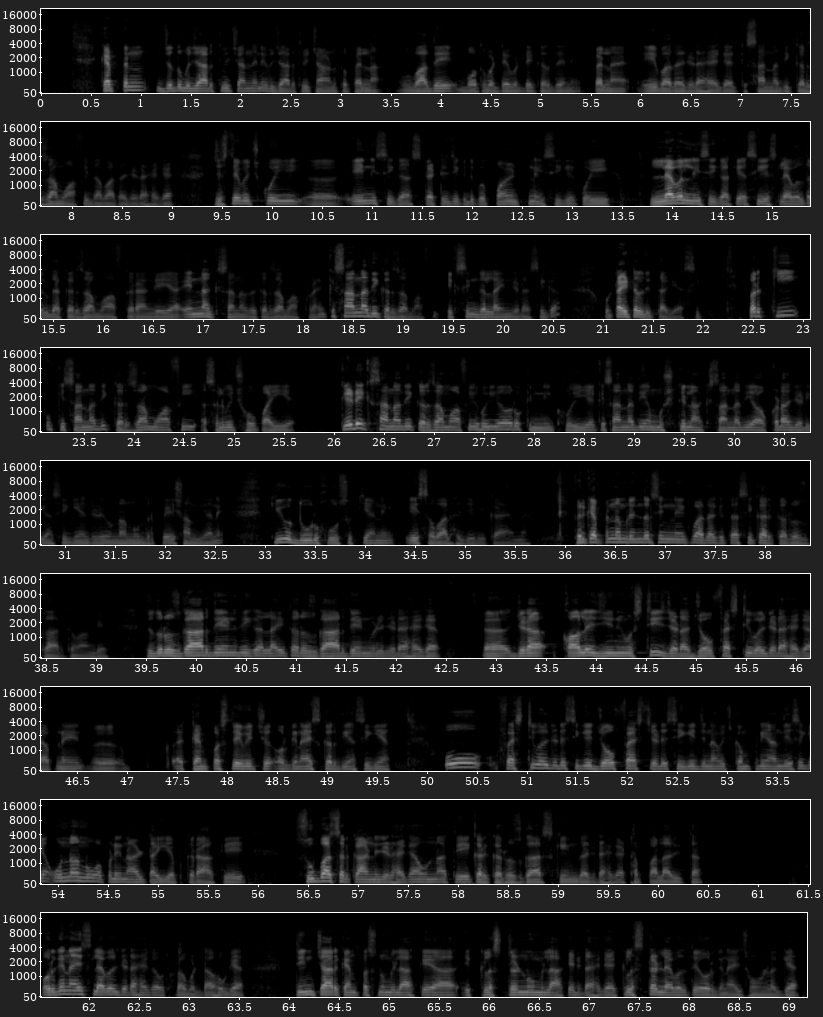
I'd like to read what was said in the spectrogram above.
ਕੈਪਟਨ ਜਦੋਂ ਵਜ਼ਾਰਤ ਵਿੱਚ ਆਉਂਦੇ ਨੇ, ਵਜ਼ਾਰਤ ਵਿੱਚ ਆਉਣ ਤੋਂ ਪਹਿਲਾਂ ਵਾਅਦੇ ਬਹੁਤ ਵੱਡੇ ਵੱਡੇ ਕਰਦੇ ਨੇ। ਪਹਿਲਾਂ ਇਹ ਵਾਅਦਾ ਜਿਹੜਾ ਹੈਗਾ, ਕਿਸਾਨਾਂ ਦੀ ਕਰਜ਼ਾ ਮੁਆਫੀ ਦਾ ਵਾਅਦਾ ਜਿਹੜਾ ਹੈਗਾ, ਜਿਸ ਦੇ ਵਿੱਚ ਕੋਈ ਇਹ ਨਹੀਂ ਸੀਗਾ, ਸਟ੍ਰੈਟੇਜਿਕਲੀ ਕੋਈ ਪੁਆਇੰਟ ਨਹੀਂ ਸੀਗੇ, ਕੋਈ ਲੈਵਲ ਨਹੀਂ ਸੀਗਾ ਕਿ ਅਸੀਂ ਇਸ ਲੈਵਲ ਤੱਕ ਦਾ ਕਰਜ਼ਾ ਮਾਫ ਕਰਾਂਗੇ ਜਾਂ ਇੰਨਾ ਕਿਸਾਨਾਂ ਦਾ ਕਰਜ਼ਾ ਮਾਫ ਕਰਾਂਗੇ। ਕਿਸਾਨਾਂ ਦੀ ਕਰਜ਼ਾ ਮਾਫੀ ਇੱਕ ਸਿੰਗਲ ਲਾਈਨ ਜਿਹੜਾ ਸੀਗਾ, ਉਹ ਟਾਈਟਲ ਦਿੱਤਾ ਗਿਆ ਸੀ। ਪਰ ਕੀ ਉਹ ਕਿਸਾਨਾਂ ਦੀ ਕਰਜ਼ਾ ਮੁਆਫੀ ਅਸਲ ਵਿੱਚ ਹੋ ਪਾਈ ਹੈ? ਕਿਹੜੇ ਕਿਸਾਨਾਂ ਦੀ ਕਰਜ਼ਾ ਮਾਫੀ ਹੋਈ ਹੈ ਔਰ ਉਹ ਕਿੰਨੀ ਕੁ ਹੋਈ ਹੈ? ਕਿਸਾਨਾਂ ਦੀਆਂ ਮੁਸ਼ਕਿਲਾਂ, ਕਿਸਾਨਾਂ ਦੀਆਂ ਔਕੜਾਂ ਜਿਹੜੀਆਂ ਸੀਗੀਆਂ, ਜਿਹੜੇ ਉਹਨਾਂ ਨੂੰ ਦਰਪੇਸ਼ ਆਉਂਦੀਆਂ ਨੇ, ਕਿ ਉਹ ਦੂਰ ਹੋ ਸਕੀਆਂ ਨੇ? ਇਹ ਸਵਾਲ ਹਜੇ ਵੀ ਕਾਇਮ ਹੈ। ਫਿਰ ਕੈਪਟਨ ਅਮਰਿੰਦਰ ਸਿੰਘ ਨੇ ਇੱਕ ਵਾਅਦਾ ਕੀਤਾ ਸੀ, ਘਰ ਘਰ ਰੋਜ਼ਗਾਰ ਦੇਵਾਂਗੇ। ਜਦੋਂ ਰੋਜ਼ਗਾਰ ਦੇਣ ਦੀ ਗੱਲ ਆਈ ਤਾਂ ਰੋਜ਼ਗਾਰ ਦੇਣ ਵੇਲੇ ਜਿਹੜਾ ਹੈਗਾ ਜਿਹੜਾ ਕਾਲਜ ਯੂਨੀਵਰਸਿਟੀਜ਼ ਜਿਹੜਾ ਜੋਬ ਫੈਸਟੀਵਲ ਜਿਹੜਾ ਹੈਗਾ ਆਪਣੇ ਕੈਂਪਸ ਦੇ ਵਿੱਚ ਆਰਗੇਨਾਈਜ਼ ਕਰਦੀਆਂ ਸੀਗੀਆਂ। ਉਹ ਫੈਸਟੀਵਲ ਜਿਹੜੇ ਸੀਗੇ ਜੋਬ ਫੈਸਟ ਜਿਹੜੇ ਸੀਗੇ, ਜਿਨ੍ਹਾਂ ਵਿੱਚ ਕੰਪਨੀਆਂ ਆਉਂਦੀਆਂ ਸੀਗੀਆਂ, ਉਹਨਾਂ ਨੂੰ ਆਪਣੇ ਨਾਲ ਟਾਈ ਅਪ ਕਰਾ ਕੇ ਸੂਬਾ ਸਰਕਾਰ ਨੇ ਜਿਹੜਾ ਹੈਗਾ, ਉਹਨਾਂ ਤੇ ਘਰ ਘਰ ਰੋਜ਼ਗਾਰ ਸਕੀਮ ਦਾ ਜਿਹੜਾ ਹੈਗਾ, ਠੱਪਾ ਲਾ ਦਿੱਤਾ। ਆਰਗੇਨਾਈਜ਼ ਲੈਵਲ ਜਿਹੜਾ ਹੈਗਾ, ਉਹ ਥੋੜਾ ਵੱਡਾ ਹੋ ਗਿਆ। ਤਿੰਨ ਚਾਰ ਕੈਂਪਸ ਨੂੰ ਮਿਲਾ ਕੇ ਆ, ਇੱਕ ਕਲਸਟਰ ਨੂੰ ਮਿਲਾ ਕੇ ਜਿਹੜਾ ਹੈਗਾ ਕਲਸਟਰ ਲੈਵਲ ਤੇ ਆਰਗੇਨਾਈਜ਼ ਹੋਣ ਲੱਗਿਆ।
